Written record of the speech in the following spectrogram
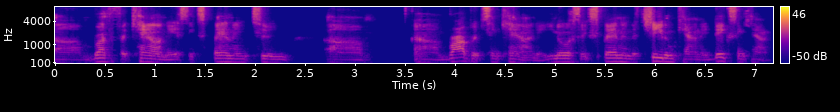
um, rutherford county it's expanding to um, um, robertson county you know it's expanding to cheatham county dickson county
